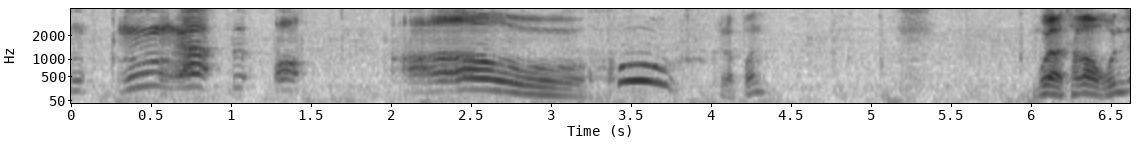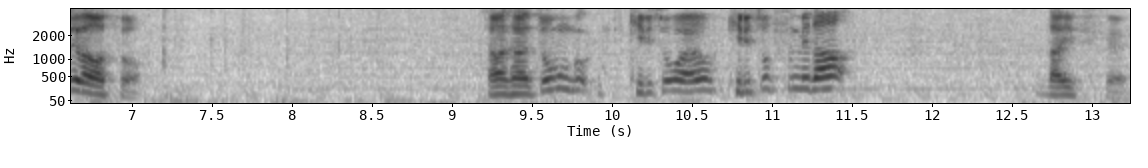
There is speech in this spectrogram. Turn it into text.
응, 응, 아, 으, 어, 아우, 후, 큰일 날 뻔. 뭐야 잠깐 언제 나왔어? 잠깐 잠깐 좁은 거 길이 좁아요? 길이 좁습니다. 나이스.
